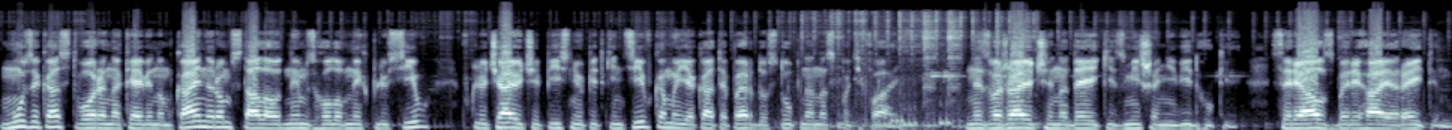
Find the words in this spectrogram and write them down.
Музика, створена Кевіном Кайнером, стала одним з головних плюсів, включаючи пісню під кінцівками, яка тепер доступна на Spotify. Незважаючи на деякі змішані відгуки, серіал зберігає рейтинг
